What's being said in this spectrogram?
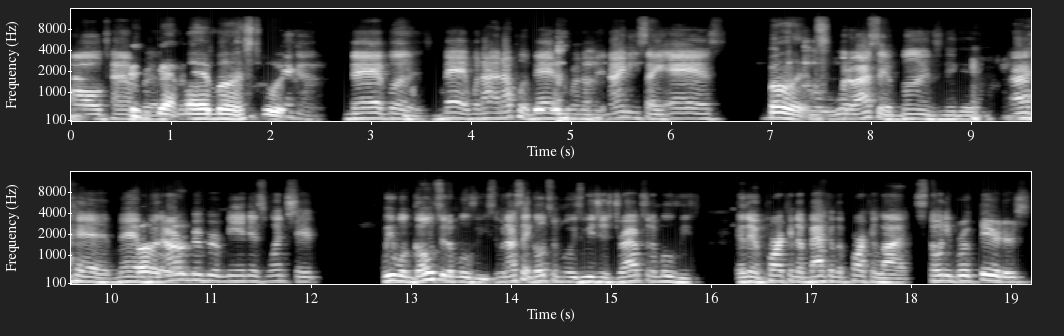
all time, bro. Got mad buns to it. Mad buns, mad. When I and I put mad in front of it, and I didn't even say ass. Buns. Oh, what do I said? Buns, nigga. I had mad buns. buns. I remember me and this one chick, we would go to the movies. When I say go to the movies, we just drive to the movies and then park in the back of the parking lot, Stony Brook Theaters.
